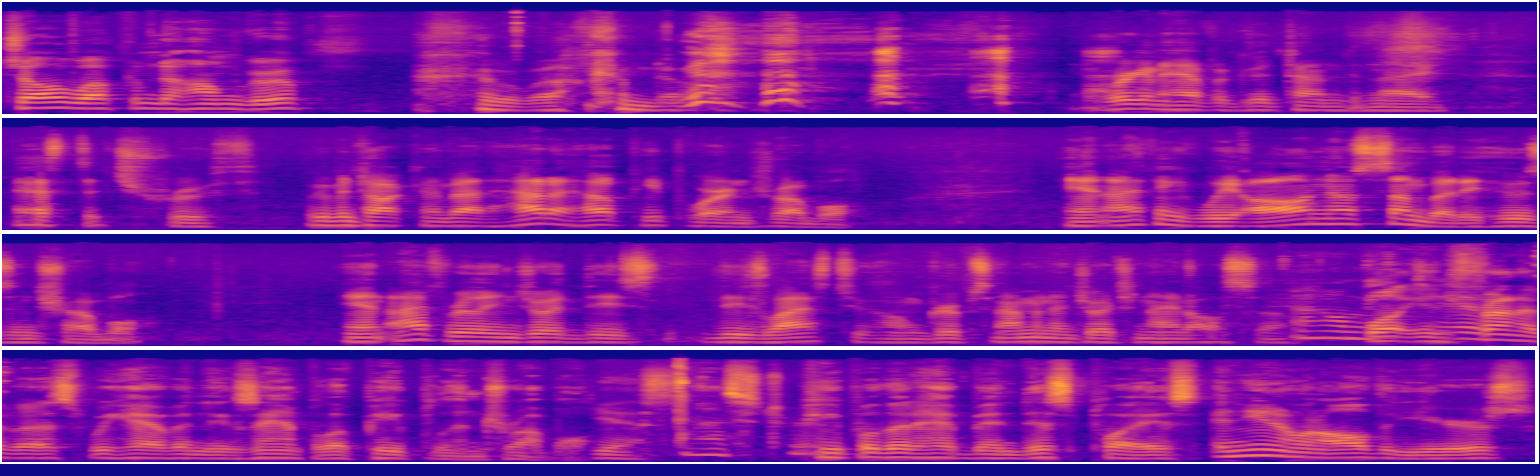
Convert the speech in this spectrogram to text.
Joel, welcome to Home Group. Welcome to We're going to have a good time tonight. That's the truth. We've been talking about how to help people who are in trouble. And I think we all know somebody who's in trouble. And I've really enjoyed these these last two home groups, and I'm going to enjoy tonight also. Oh, me Well, too. in front of us, we have an example of people in trouble. Yes. That's true. people that have been displaced. And you know, in all the years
